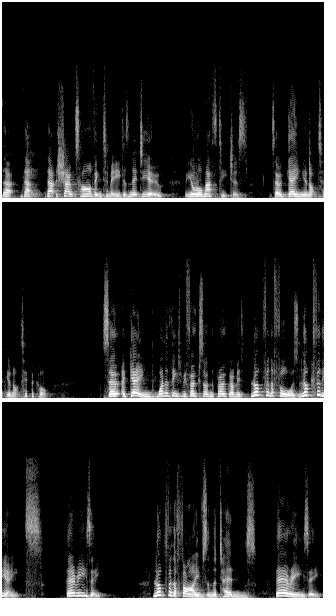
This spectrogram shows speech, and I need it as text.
that, that, that shouts halving to me, doesn't it to you? But you're all maths teachers. So again, you're not, you're not typical. So again, one of the things we focus on in the programme is look for the fours, look for the eights. They're easy. Look for the fives and the tens. They're easy.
